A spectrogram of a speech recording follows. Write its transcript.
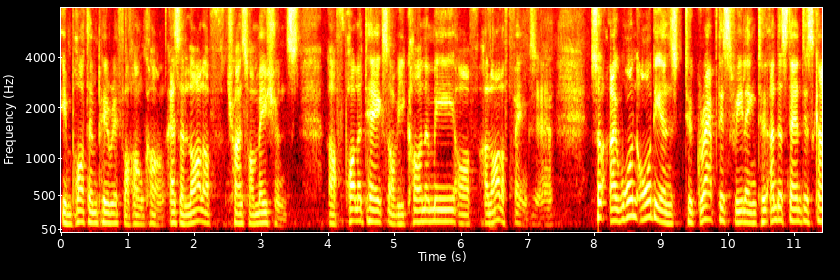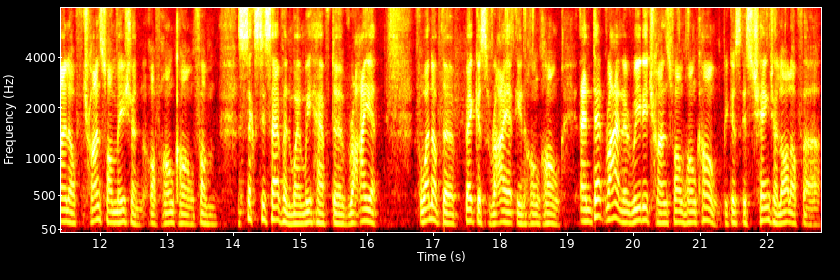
important period for Hong Kong as a lot of transformations of politics, of economy, of a lot of things. Yeah. So I want audience to grab this feeling, to understand this kind of transformation of Hong Kong from 67 when we have the riot, one of the biggest riot in Hong Kong. And that riot really transformed Hong Kong because it's changed a lot of uh,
